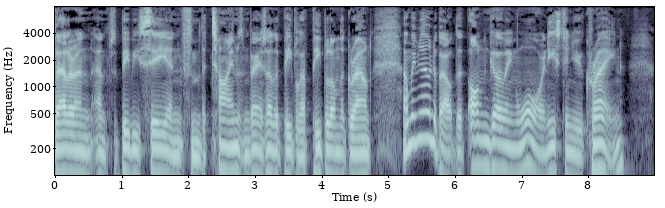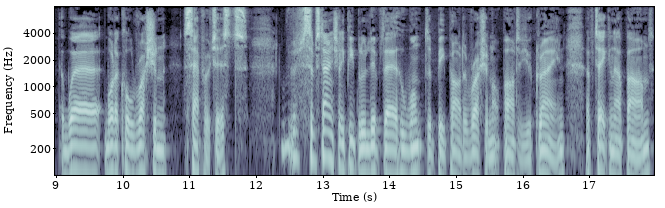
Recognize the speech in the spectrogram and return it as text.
Welle and and the BBC and from the Times and various other people have people on the ground, and we've known about the ongoing war in eastern Ukraine. Where what are called Russian separatists, substantially people who live there who want to be part of Russia, not part of Ukraine, have taken up arms.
